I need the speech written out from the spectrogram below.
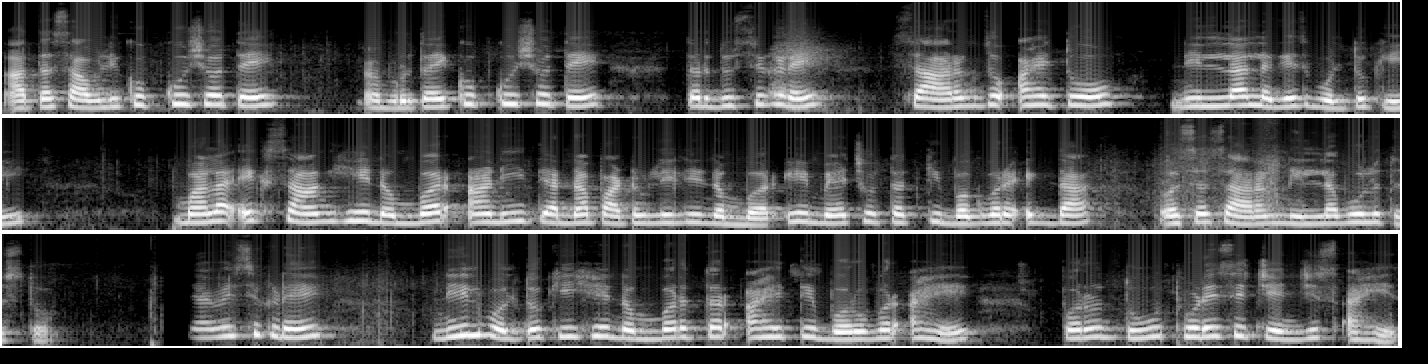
आता सावली खूप खुश होते. अमृताही खूप खुश होते. तर दुसरीकडे सारंग जो आहे तो नीलला लगेच बोलतो की मला एक सांग हे नंबर आणि त्यांना पाठवलेले नंबर हे मॅच होतात की बघ बरं एकदा असं सारंग नीलला बोलत असतो. त्यावेळेस इकडे नील बोलतो की हे नंबर तर आहे ते बरोबर आहे परंतु थोडेसे चेंजेस आहेत.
